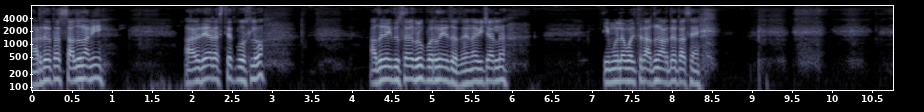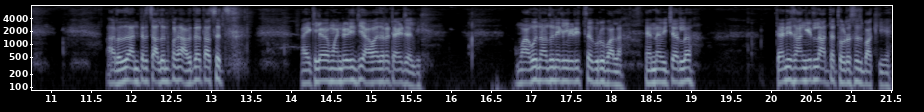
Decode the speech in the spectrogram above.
अर्धा तास चालून आम्ही अर्ध्या रस्त्यात पोचलो अजून एक दुसरा ग्रुप वरून येत होता. त्यांना विचारलं ती मुलं बोलतात अजून अर्धा तास आहे. अर्धा अंतर चालून पण अर्धा तासच. ऐकल्या मंडळींची आवाज जरा टाईट झाली. मागून अजून एक लेडीजचा ग्रुप आला. त्यांना विचारलं त्यांनी सांगितलं आता थोडंसंच बाकी आहे.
